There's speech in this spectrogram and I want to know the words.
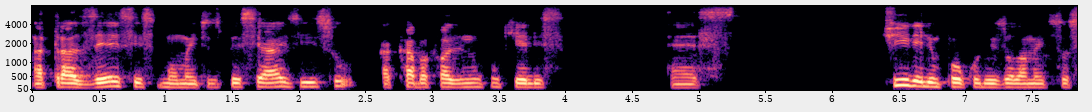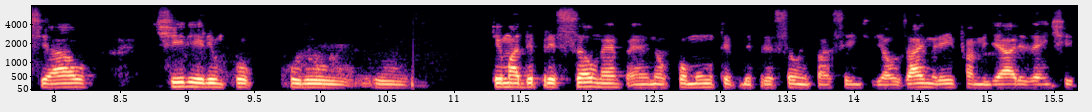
a trazer esses momentos especiais e isso acaba fazendo com que eles é, tire ele um pouco do isolamento social, tire ele um pouco do, do tem uma depressão, né? É não comum ter depressão em pacientes de Alzheimer e familiares. A gente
